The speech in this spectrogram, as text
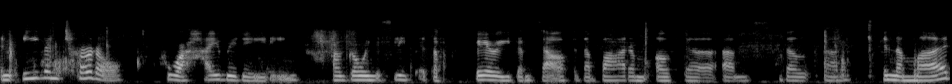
and even turtle who are hibernating are going to sleep at the bury themselves at the bottom of the um, the um, in the mud.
